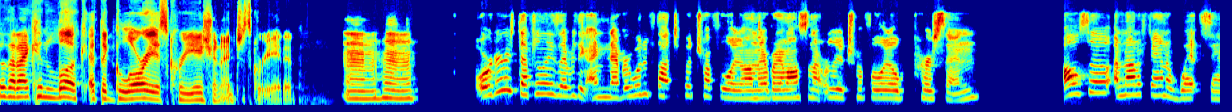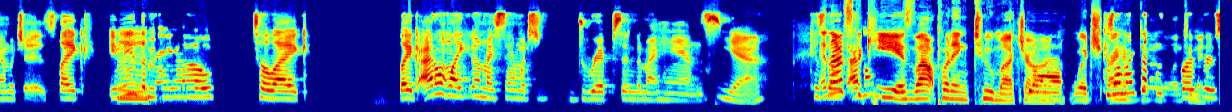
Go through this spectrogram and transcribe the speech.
so that I can look at the glorious creation I just created. Mm-hmm. Orders definitely is everything. I never would have thought to put truffle oil on there, but I'm also not really a truffle oil person. Also, I'm not a fan of wet sandwiches. Like you need the mm. mayo to like like I don't like when my sandwich drips into my hands. Yeah. And like, that's I the key is not putting too much Yeah, on, which Because I I'm like that with too burgers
